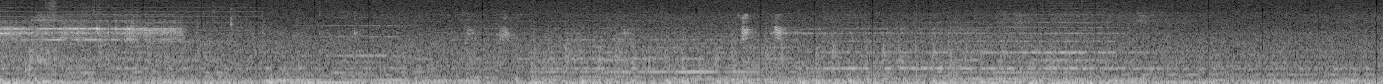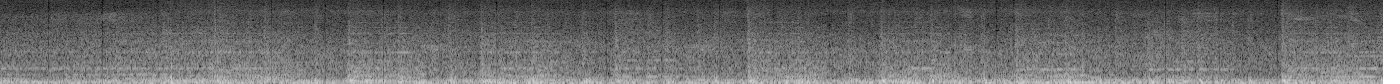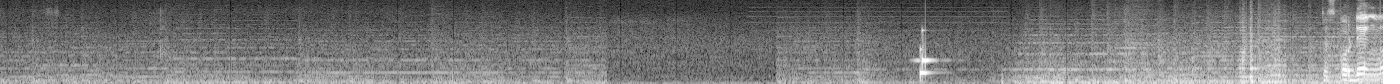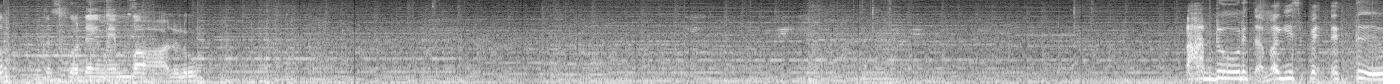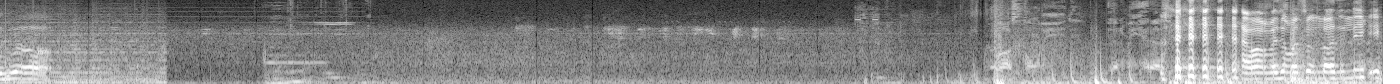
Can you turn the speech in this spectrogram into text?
Terus kodeng tu. Terus kodeng member dulu. Aduh, dia tak bagi spectator pula. Awak masuk-masuk lost lead.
